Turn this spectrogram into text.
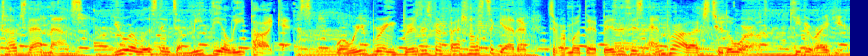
touch that mouse. You are listening to Meet the Elite Podcast, where we bring business professionals together to promote their businesses and products to the world. Keep it right here.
